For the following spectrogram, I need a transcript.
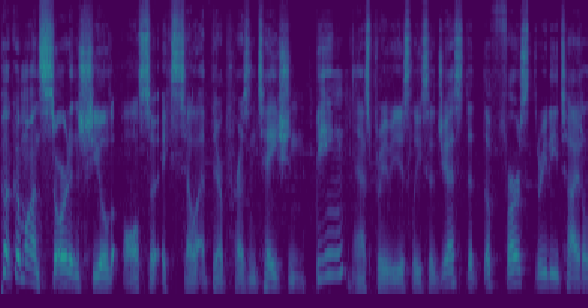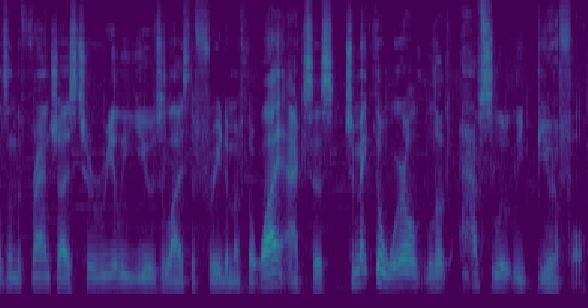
Pokemon Sword and Shield also excel at their presentation, being, as previously suggested, the first 3D titles in the franchise to really utilize the freedom of the Y-axis to make the world look absolutely beautiful.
